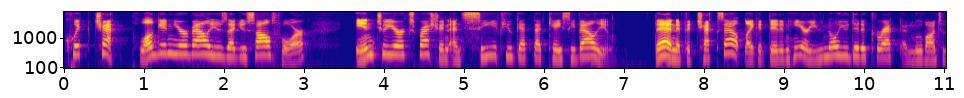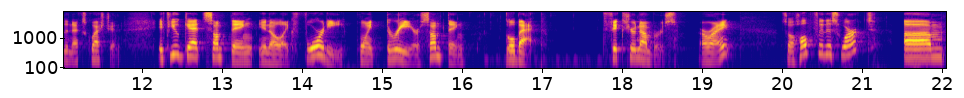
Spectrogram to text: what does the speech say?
quick check. Plug in your values that you solved for into your expression and see if you get that Kc value. Then, if it checks out like it did in here, you know you did it correct and move on to the next question. If you get something, you know, like 40.3 or something, go back. Fix your numbers. All right? So, hopefully, this worked. Um,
